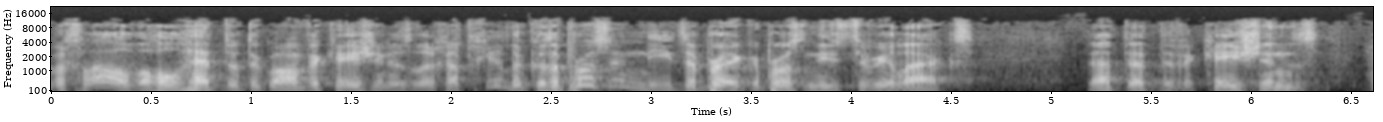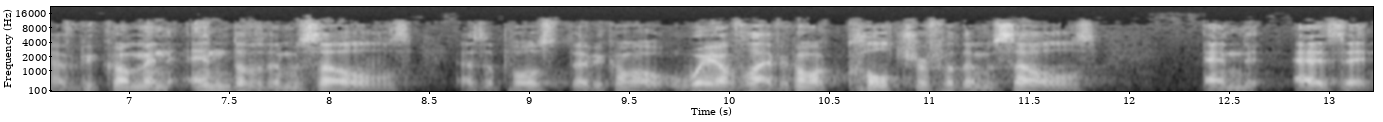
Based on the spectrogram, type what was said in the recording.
The whole head to go on vacation is lechatchila, because a person needs a break, a person needs to relax. That that the vacations have become an end of themselves, as opposed to become a way of life, become a culture for themselves, and as an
